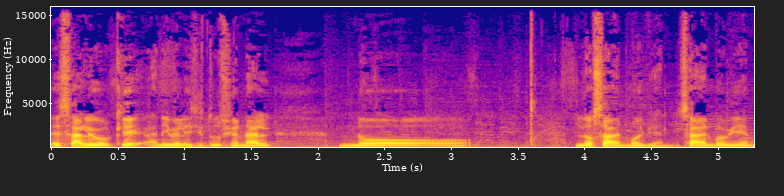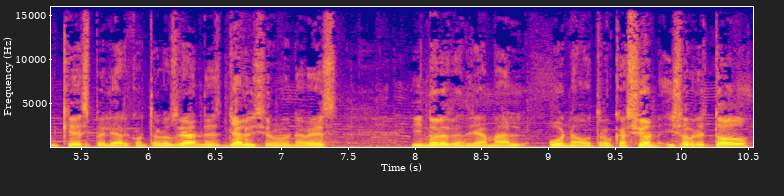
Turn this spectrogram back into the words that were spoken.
Es algo que a nivel institucional no lo saben muy bien. Saben muy bien qué es pelear contra los grandes. Ya lo hicieron una vez y no les vendría mal una otra ocasión. Y sobre todo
